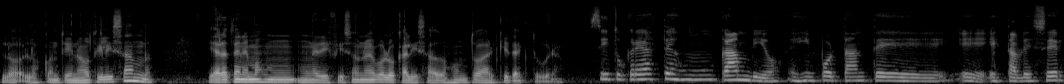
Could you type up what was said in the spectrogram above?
los continúa utilizando y ahora tenemos un, edificio nuevo localizado junto a arquitectura. Si tú creaste un cambio, es importante eh, establecer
